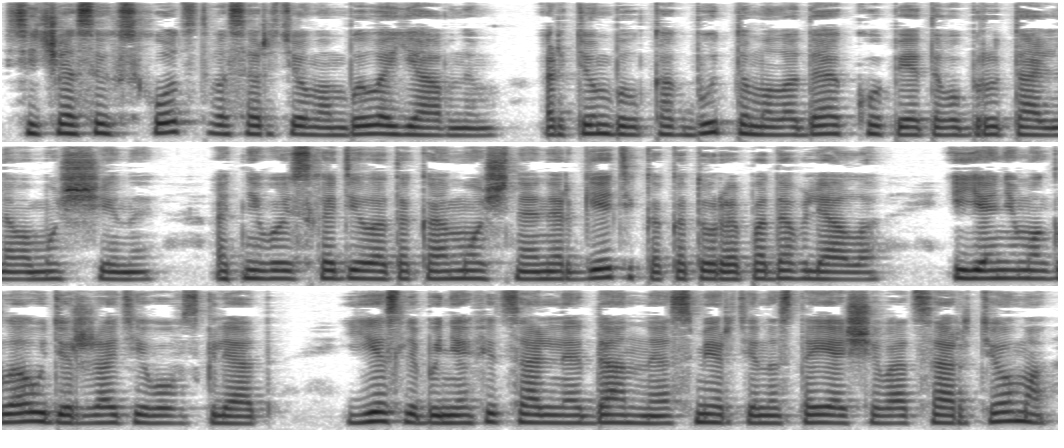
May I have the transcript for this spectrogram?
Сейчас их сходство с Артемом было явным. Артем был как будто молодая копия этого брутального мужчины. От него исходила такая мощная энергетика, которая подавляла, и я не могла удержать его взгляд. Если бы не официальные данные о смерти настоящего отца Артема,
